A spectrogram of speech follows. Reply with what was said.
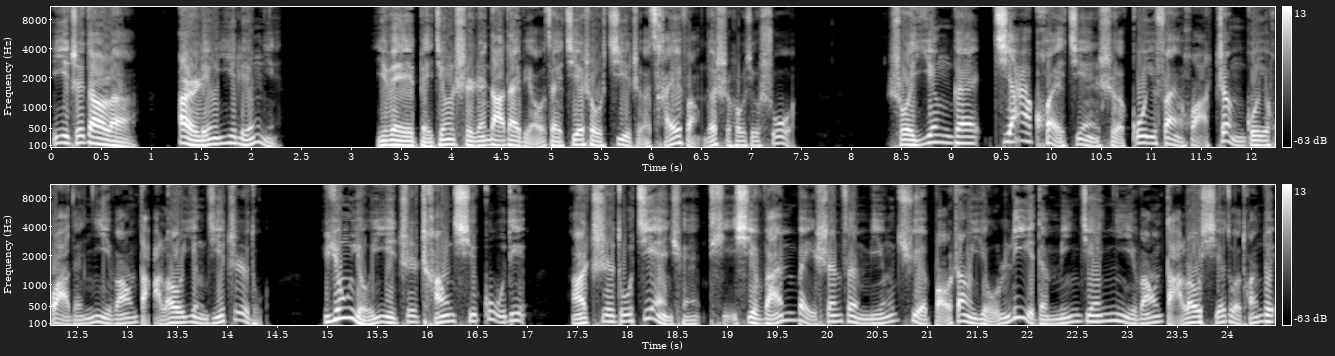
一直到了二零一零年，一位北京市人大代表在接受记者采访的时候就说：“说应该加快建设规范化、正规化的溺亡打捞应急制度，拥有一支长期固定。”而制度健全、体系完备、身份明确、保障有力的民间溺亡打捞协作团队，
